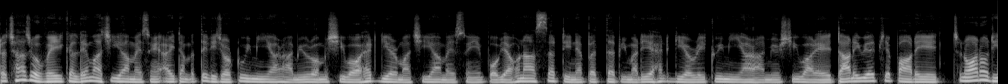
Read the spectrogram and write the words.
တခြားချို vehicle ထဲမှာကြည့်ရမယ်ဆိုရင် item အသစ်တွေကျွန်တော်တွေ့မြင်ရတာမျိုးတော့မရှိပါဘူး head gear မှာကြည့်ရမယ်ဆိုရင်ပေါ်ပြဟိုနာ set တွေနဲ့ပတ်သက်ပြီးမှဒီ head gear တွေတွေ့မြင်ရတာမျိုးရှိပါတယ်ဒါတွေပဲဖြစ်ပါတယ်ကျွန်တော်ကတော့ဒီ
